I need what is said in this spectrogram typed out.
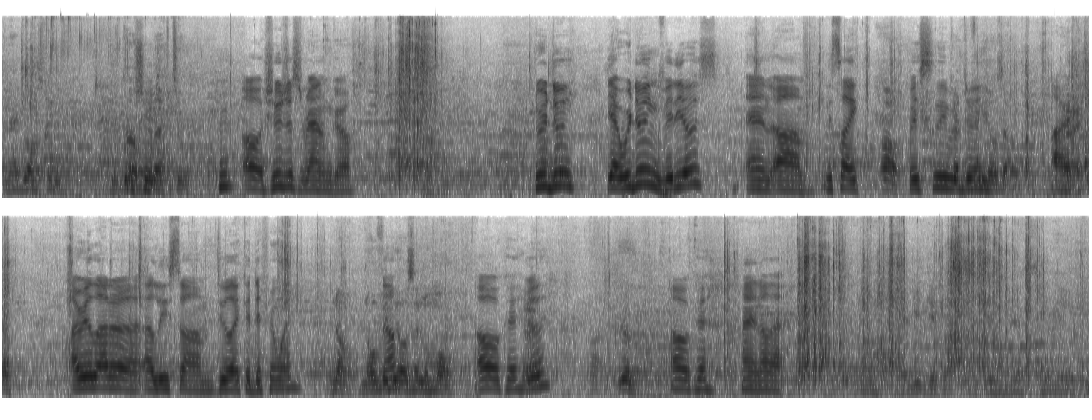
And that goes for the, the girl shoot. who left too. Oh, she was just a random girl. We were doing, yeah, we're doing videos, and um, it's like Oh, basically we're doing. videos out. All right. Are we allowed to at least um do like a different way? No, no videos in the mall. Oh, okay. Really? Alright, really. Oh, okay. I didn't know that. Yeah, we give up on doing this. alright?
